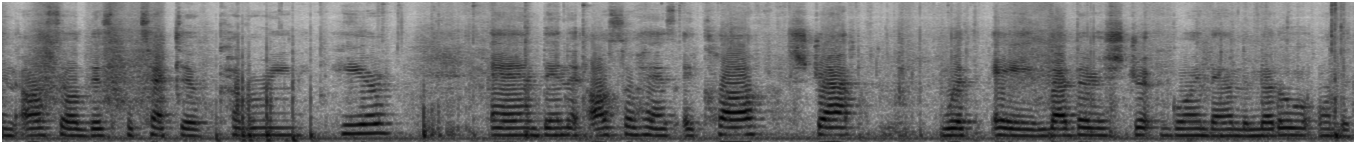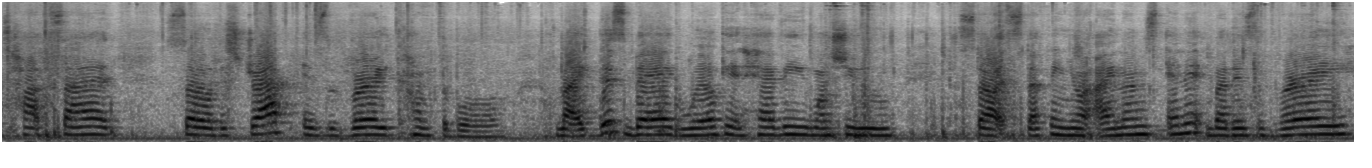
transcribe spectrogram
and also this protective covering here. And then it also has a cloth strap with a leather strip going down the middle on the top side. So the strap is very comfortable. Like this bag will get heavy once you start stuffing your items in it, but it's very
